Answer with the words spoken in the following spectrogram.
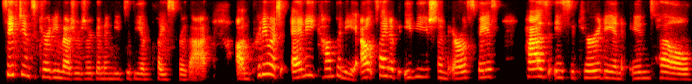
safety and security measures are going to need to be in place for that. Um, pretty much any company outside of aviation and aerospace has a security and intel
